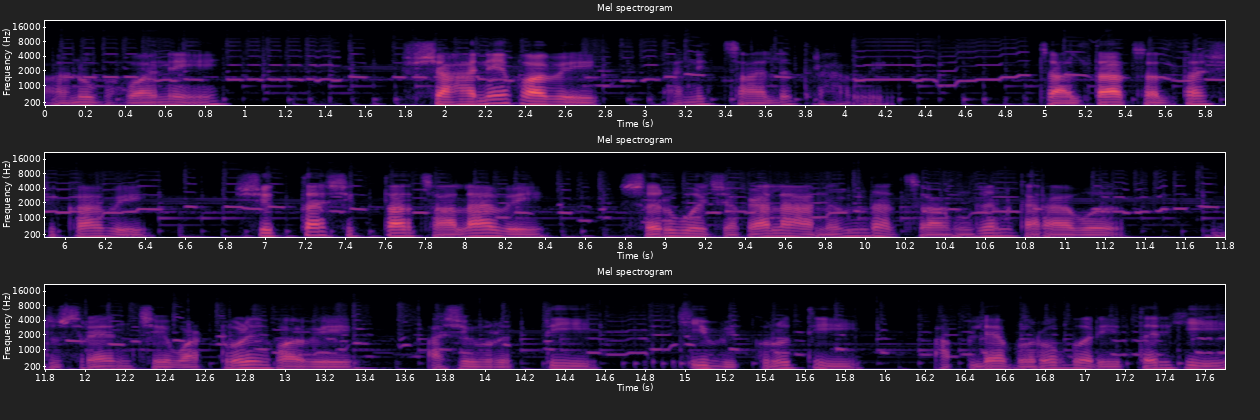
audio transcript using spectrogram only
अनुभवाने शहाणे व्हावे आणि चालत राहावे. चालता चालता शिकावे शिकता शिकता चालावे सर्व जगाला आनंदाचं अंगण करावं दुसऱ्यांचे वाटोळे व्हावे अशी वृत्ती ही विकृती आपल्याबरोबर इतरही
